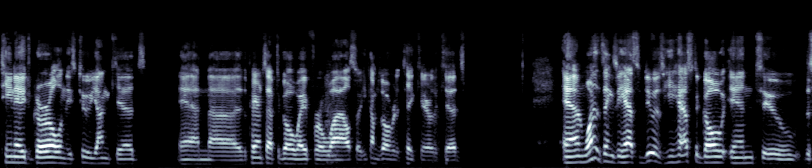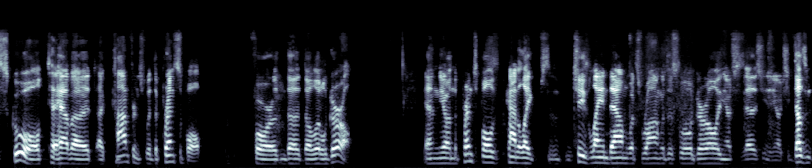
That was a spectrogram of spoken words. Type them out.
teenage girl and these two young kids and uh, the parents have to go away for a while, so he comes over to take care of the kids. And one of the things he has to do is he has to go into the school to have a, a conference with the principal for the, the little girl. And you know, and the principal's kind of like she's laying down what's wrong with this little girl. You know, she says, you know, she doesn't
